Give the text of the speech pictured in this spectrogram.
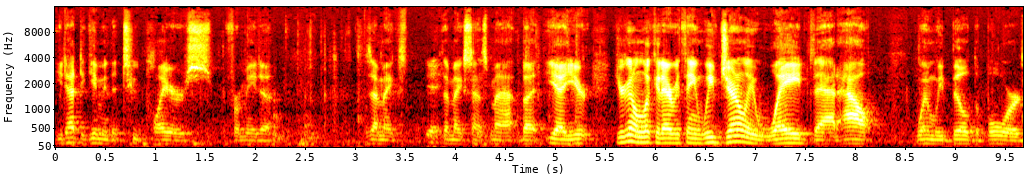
you'd have to give me the two players for me to, does that make, that make sense, Matt? But yeah, you're, you're gonna look at everything. We've generally weighed that out when we build the board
